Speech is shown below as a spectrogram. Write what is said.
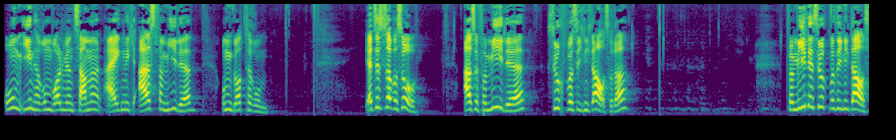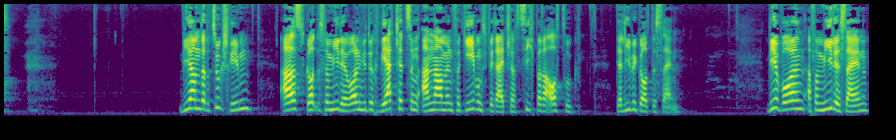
um ihn herum wollen wir uns sammeln, eigentlich als Familie um Gott herum. Jetzt ist es aber so, also Familie sucht man sich nicht aus, oder? Familie sucht man sich nicht aus. Wir haben dazu geschrieben, als Gottes Familie wollen wir durch Wertschätzung, Annahme und Vergebungsbereitschaft sichtbarer Ausdruck der Liebe Gottes sein. Wir wollen eine Familie sein,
